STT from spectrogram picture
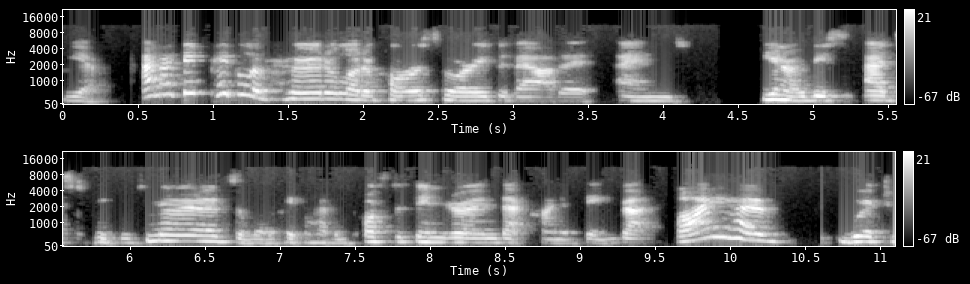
Yeah. And I think people have heard a lot of horror stories about it and you know, this adds to people's nerves. A lot of people have imposter syndrome, that kind of thing. But I have worked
